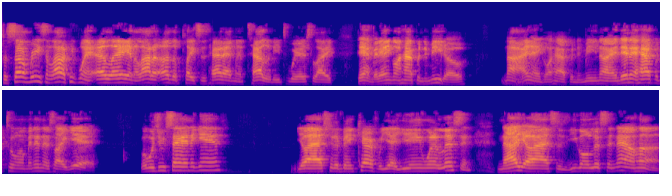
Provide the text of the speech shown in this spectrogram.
for some reason, a lot of people in LA and a lot of other places had that mentality to where it's like, damn, it ain't gonna happen to me though. Nah, it ain't gonna happen to me. Nah, and then it happened to him, and then it's like, yeah, what was you saying again? Your ass should have been careful. Yeah, you didn't want to listen. Now your ass is you gonna listen now, huh?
